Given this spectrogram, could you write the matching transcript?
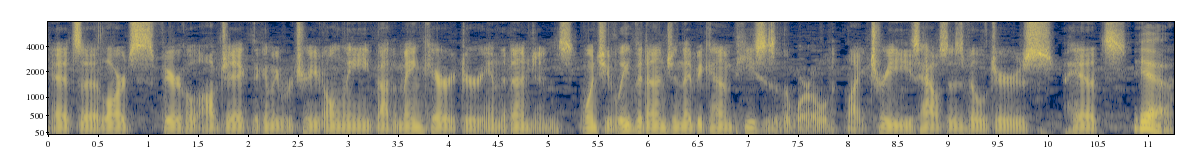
It's a large spherical object that can be retrieved only by the main character in the dungeons. Once you leave the dungeon, they become pieces of the world, like trees, houses, villagers, pets, Yeah.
